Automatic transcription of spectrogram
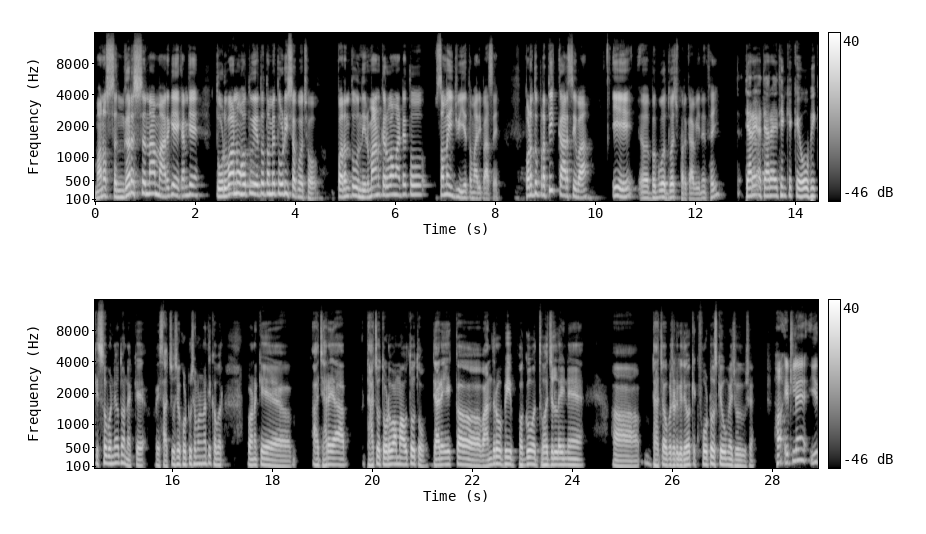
માનો સંઘર્ષના માર્ગે કારણ કે તોડવાનું હતું એ તો તમે તોડી શકો છો. પરંતુ નિર્માણ કરવા માટે તો સમય જોઈએ તમારી પાસે. પરંતુ પ્રતિક કાર સેવા એ ભગવો ધ્વજ ફરકાવીને થઈ. ત્યારે ત્યારે આઈ થિંક એક એવો બી કિસ્સો બન્યો હતો ને કે હવે સાચું છે ખોટું છે મને નથી ખબર. પણ કે આ જ્યારે આ ઢાંચો તોડવામાં આવતો હતો ત્યારે એક વાંદરો ભી ભગવો ધ્વજ લઈને ઢાંચા ઉપર ચડી ગયો. એવા કંઈક ફોટોસ કેવું મેં જોયું છે. હા એટલે એ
